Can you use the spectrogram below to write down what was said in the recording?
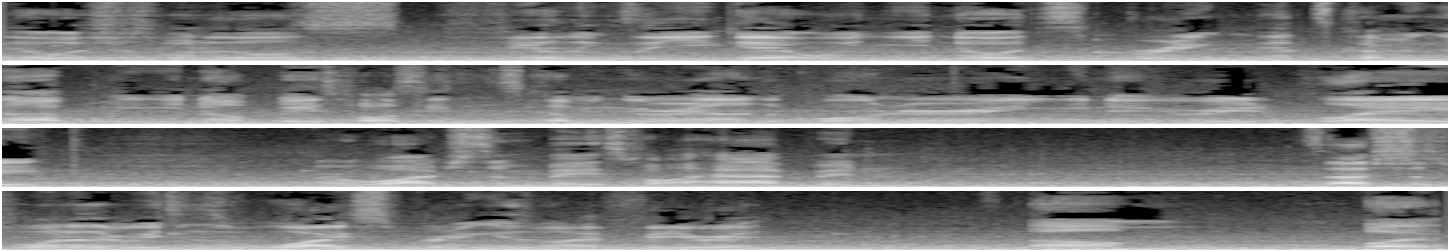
it was just one of those feelings that you get when you know it's spring that's coming up, and you know baseball season's coming around the corner, and you know you're ready to play or watch some baseball happen. So that's just one of the reasons why spring is my favorite. Um, but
